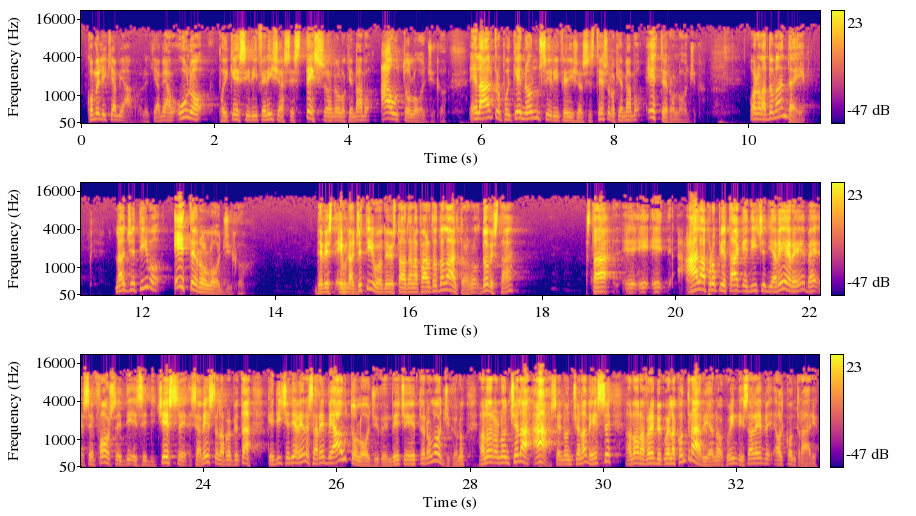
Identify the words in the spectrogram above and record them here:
Come li chiamiamo? li chiamiamo? Uno, poiché si riferisce a se stesso, no? lo chiamiamo autologico, e l'altro, poiché non si riferisce a se stesso, lo chiamiamo eterologico. Ora la domanda è, L'aggettivo eterologico deve, è un aggettivo, deve stare da una parte o dall'altra, no? Dove sta? sta eh, eh, ha la proprietà che dice di avere? Beh, se, fosse, se, dicesse, se avesse la proprietà che dice di avere sarebbe autologico, invece eterologico. No? Allora non ce l'ha. Ah, se non ce l'avesse, allora avrebbe quella contraria, no? quindi sarebbe al contrario.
